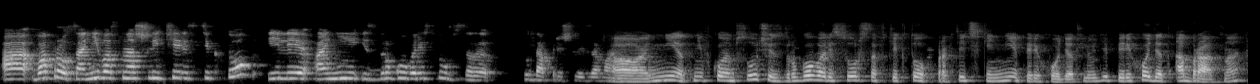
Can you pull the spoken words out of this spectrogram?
А вопрос, они вас нашли через TikTok или они из другого ресурса туда пришли за вами? А, нет, ни в коем случае. С другого ресурса в ТикТок практически не переходят люди, переходят обратно.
